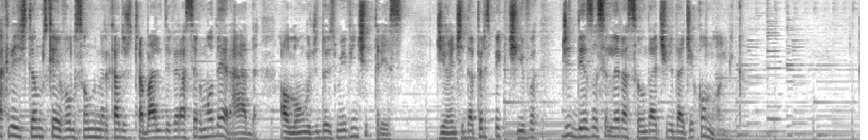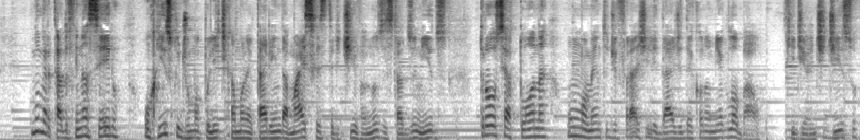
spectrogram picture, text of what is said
acreditamos que a evolução do mercado de trabalho deverá ser moderada ao longo de 2023, diante da perspectiva de desaceleração da atividade econômica. No mercado financeiro, o risco de uma política monetária ainda mais restritiva nos Estados Unidos trouxe à tona um momento de fragilidade da economia global, que, diante disso,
